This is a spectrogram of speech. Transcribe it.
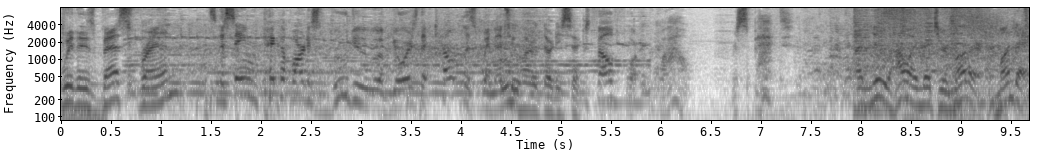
with his best friend? It's the same pickup artist voodoo of yours that countless women 236. fell for. Wow. Respect. A new How I Met Your Mother, Monday.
